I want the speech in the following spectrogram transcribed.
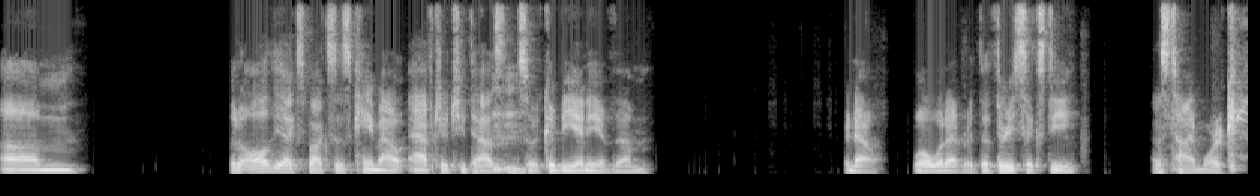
Um, but all the Xboxes came out after 2000, so it could be any of them. Or no, well, whatever. The 360 has time work.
